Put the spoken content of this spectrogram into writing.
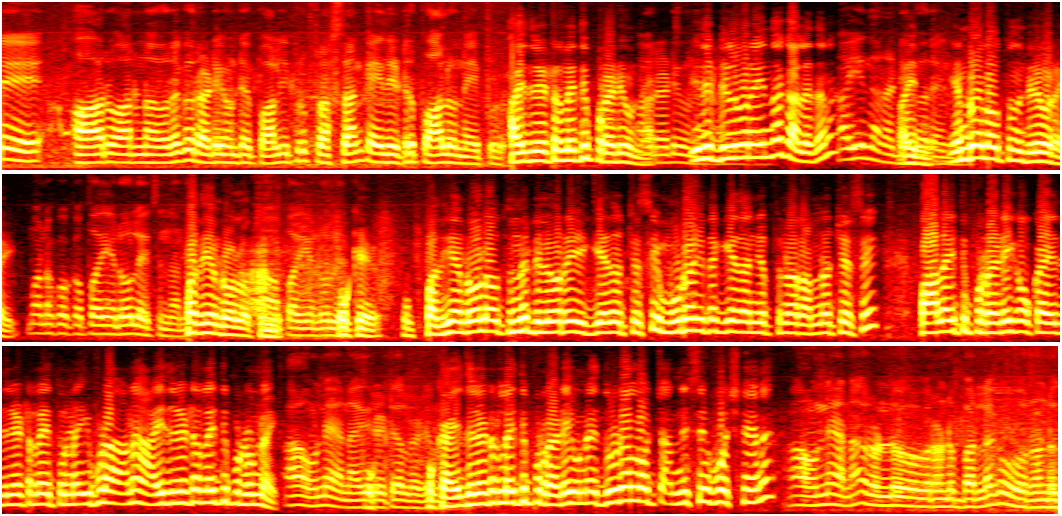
ఆరు ఆరున్నర వరకు రెడీ ఉంటాయి పాలు. ఇప్పుడు ప్రస్తుతానికి ఐదు లీటర్ పాలు ఉన్నాయి ఇప్పుడు. ఐదు లీటర్లు అయితే ఇప్పుడు రెడీ ఉన్నాయి. ఇది డెలివరీ అయిందా కాలేదా? అయ్యిందన్న డెలివరీ అయింది. ఎన్ని రోజులు అవుతుంది డెలివరీ? మనకు ఒక పదిహేను రోజులు అవుతుందన్న. పదిహేను రోజులు అవుతుంది. పదిహేను రోజులు ఓకే పదిహేను రోజులు అవుతుంది డెలివరీ. గేదె వచ్చేసి మూడో ఈత గేదె అని చెప్తున్నారు అన్న వచ్చేసి పాలు అయితే ఇప్పుడు రెడీగా ఒక ఐదు లీటర్లు అయితే ఉన్నాయి. ఇప్పుడు అన్న ఐదు లీటర్లు అయితే ఇప్పుడు ఉన్నాయి. ఉన్నాయన్న ఐదు లీటర్లు ఒక ఐదు లీటర్లు అయితే ఇప్పుడు రెడీ ఉన్నాయి. దూడలు వచ్చి అన్ని సేఫ్ వచ్చినాయనా ఉన్నాయన్న రెండు రెండు బర్లకు రెండు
